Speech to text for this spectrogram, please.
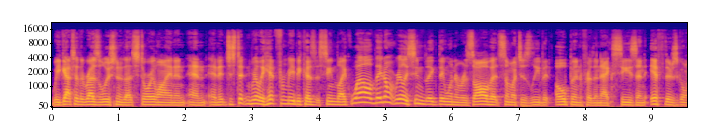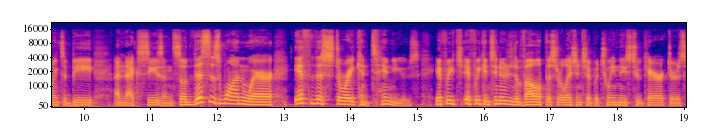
we got to the resolution of that storyline and, and, and it just didn't really hit for me because it seemed like, well, they don't really seem like they want to resolve it so much as leave it open for the next season if there's going to be a next season. So this is one where if this story continues, if we if we continue to develop this relationship between these two characters,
